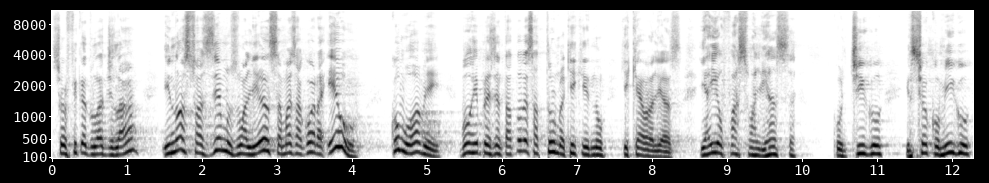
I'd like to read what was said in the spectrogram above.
o senhor fica do lado de lá, e nós fazemos uma aliança, mas agora eu, como homem, vou representar toda essa turma aqui que, não, que quebra aliança. E aí eu faço uma aliança contigo e o senhor comigo,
